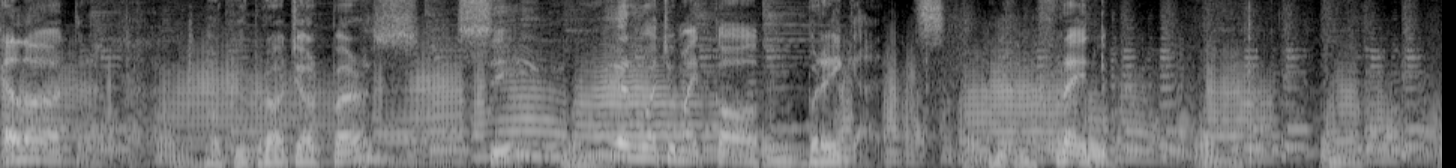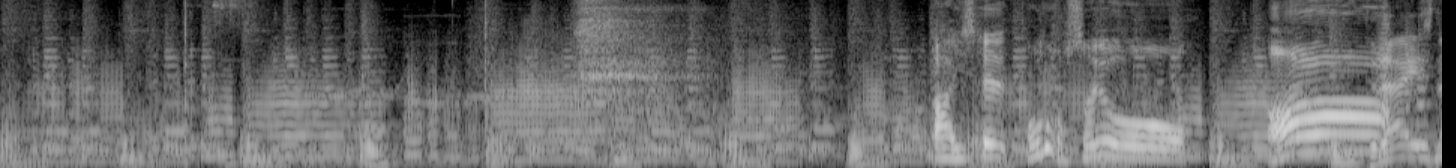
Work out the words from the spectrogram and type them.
Hello, traveler. Hope you brought your purse. See, we're what you might call brigands. And I'm afraid we... 아 이제 돈 없어요. 아. Friend.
